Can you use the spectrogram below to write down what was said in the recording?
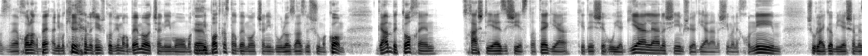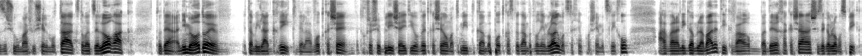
אז זה יכול הרבה, אני מכיר אנשים שכותבים הרבה מאוד שנים, או מקליטים כן. פודקאסט הרבה מאוד שנים, והוא לא זז לשום מקום. גם בתוכן, צריכה שתהיה איזושהי אסטרטגיה, כדי שהוא יגיע לאנשים, שהוא יגיע לאנשים הנכונים, שאולי גם יהיה שם איזשהו משהו של מותג. זאת אומרת, זה לא רק, אתה יודע, אני מאוד אוהב את המילה גריט ולעבוד קשה. ואני חושב שבלי שהייתי עובד קשה או מתמיד גם בפודקאסט וגם בדברים, לא היו מצליחים כמו שהם הצליחו, אבל אני גם למדתי כבר בדרך הקשה שזה גם לא מספיק.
